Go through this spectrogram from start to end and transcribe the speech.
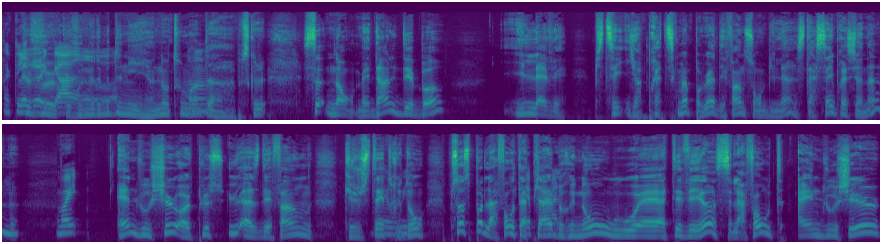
Avec le Je veux regard. que vous nous donniez un autre mandat. Parce que ça, non, mais dans le débat, il l'avait. Puis, tu sais, il a pratiquement pas eu à défendre son bilan. C'est assez impressionnant, là. Oui. Andrew Scheer a plus eu à se défendre que Justin Ben Trudeau. Puis ça, c'est pas de la faute à Pierre. Bruno ou euh, à TVA. C'est la faute à Andrew Scheer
